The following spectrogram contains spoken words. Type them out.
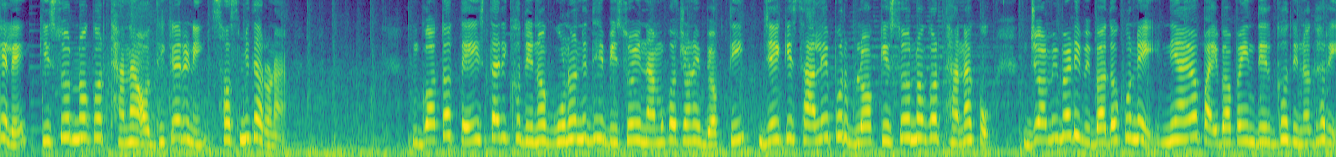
হলে কিশোরনগর থানা অধিকারিণী সস্মিতা রণা গত তেইশ তারিখ দিন গুণনিধি বিশোই নামক জনে ব্যক্তি যিকি সালেপুর ব্লক কিশোরনগর থানাকু জমিবাড়ি বিবাদকু নেই ন্যায় পাইবা পাই দীর্ঘ দিন ধরি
